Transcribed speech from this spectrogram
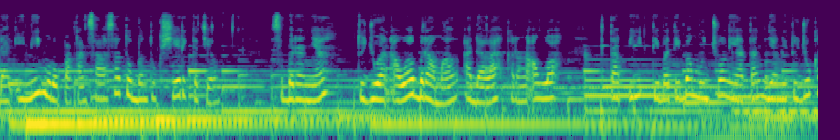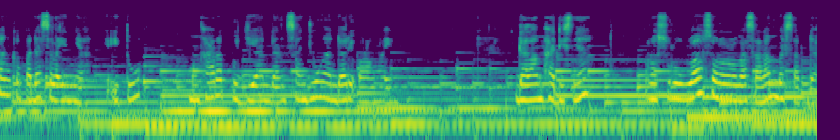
dan ini merupakan salah satu bentuk syirik kecil. Sebenarnya, tujuan awal beramal adalah karena Allah, tetapi tiba-tiba muncul niatan yang ditujukan kepada selainnya, yaitu mengharap pujian dan sanjungan dari orang lain. Dalam hadisnya, Rasulullah SAW bersabda,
